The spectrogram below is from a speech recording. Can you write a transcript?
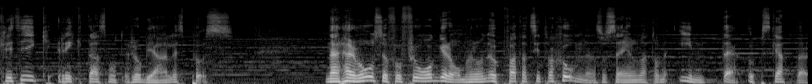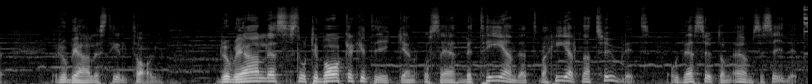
Kritik riktas mot Rubiales puss. När Hermoso får frågor om hur hon uppfattat situationen så säger hon att hon inte uppskattar Rubiales tilltag. Rubiales slår tillbaka kritiken och säger att beteendet var helt naturligt och dessutom ömsesidigt.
